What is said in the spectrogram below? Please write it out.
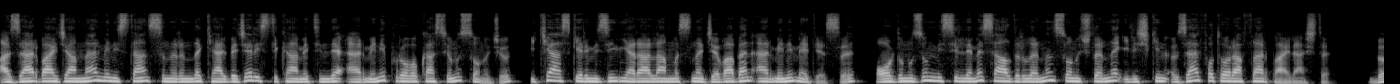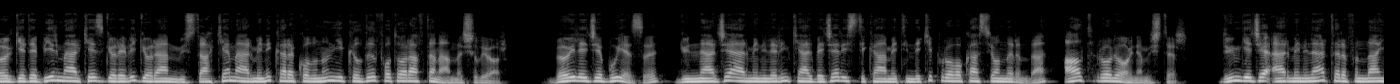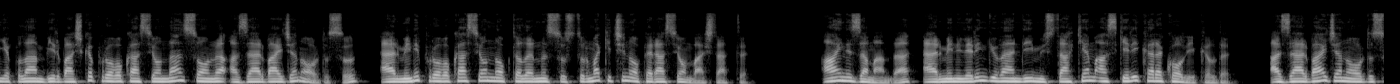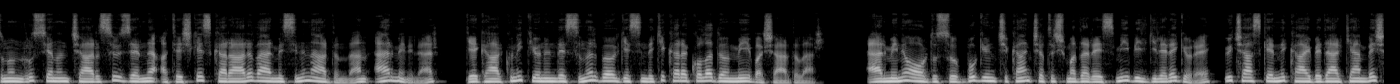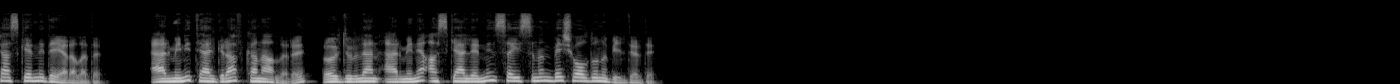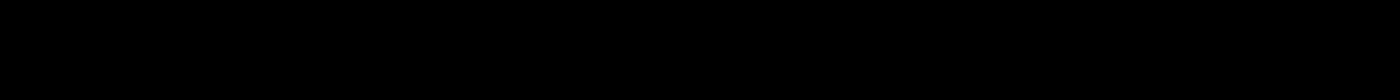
Azerbaycan-Ermenistan sınırında Kelbecer istikametinde Ermeni provokasyonu sonucu, iki askerimizin yararlanmasına cevaben Ermeni medyası, ordumuzun misilleme saldırılarının sonuçlarına ilişkin özel fotoğraflar paylaştı. Bölgede bir merkez görevi gören müstahkem Ermeni karakolunun yıkıldığı fotoğraftan anlaşılıyor. Böylece bu yazı, günlerce Ermenilerin Kelbecer istikametindeki provokasyonlarında alt rolü oynamıştır. Dün gece Ermeniler tarafından yapılan bir başka provokasyondan sonra Azerbaycan ordusu, Ermeni provokasyon noktalarını susturmak için operasyon başlattı. Aynı zamanda Ermenilerin güvendiği müstahkem askeri karakol yıkıldı. Azerbaycan ordusunun Rusya'nın çağrısı üzerine ateşkes kararı vermesinin ardından Ermeniler, Gegharkunik yönünde sınır bölgesindeki karakola dönmeyi başardılar. Ermeni ordusu bugün çıkan çatışmada resmi bilgilere göre 3 askerini kaybederken 5 askerini de yaraladı. Ermeni telgraf kanalları, öldürülen Ermeni askerlerinin sayısının 5 olduğunu bildirdi.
